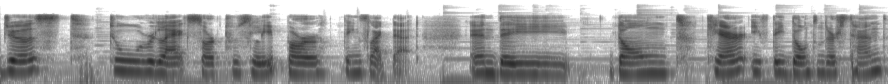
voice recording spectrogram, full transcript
just to relax or to sleep or things like that. And they don't care if they don't understand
